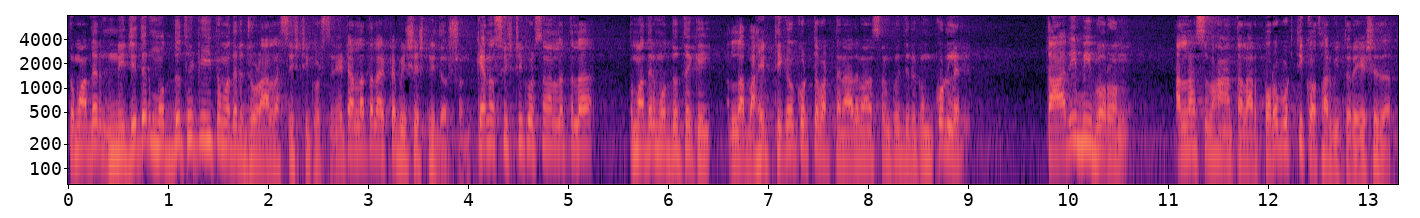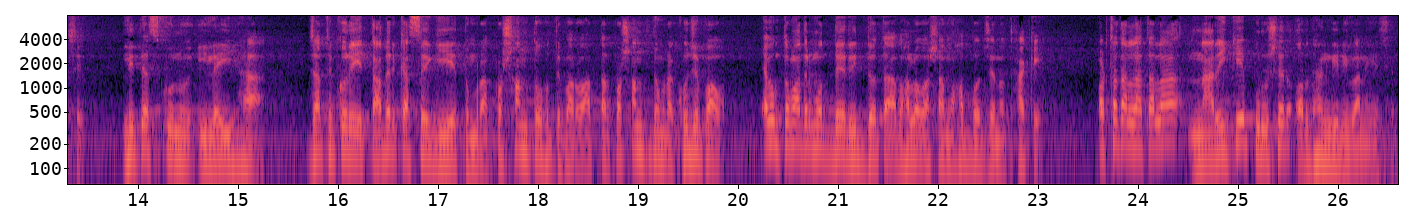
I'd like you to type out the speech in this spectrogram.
তোমাদের নিজেদের মধ্য থেকেই তোমাদের জোড়া আল্লাহ সৃষ্টি করছেন। এটা আল্লাহ তালা একটা বিশেষ নিদর্শন। কেন সৃষ্টি করছেন আল্লাহ তালা তোমাদের মধ্য থেকেই। আল্লাহ বাহির থেকেও করতে পারতেন। আদম আসলামকে যেরকম করলেন তারই বিবরণ আল্লাহ সুবাহ তালার পরবর্তী কথার ভিতরে এসে যাচ্ছে লিতাসকুনু ইলাইহা যাতে করে তাদের কাছে গিয়ে তোমরা প্রশান্ত হতে পারো আত্মার প্রশান্তি তোমরা খুঁজে পাও এবং তোমাদের মধ্যে হৃদ্যতা ভালোবাসা মহব্বত যেন থাকে। অর্থাৎ আল্লাহ তালা নারীকে পুরুষের অর্ধাঙ্গিনী বানিয়েছেন।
